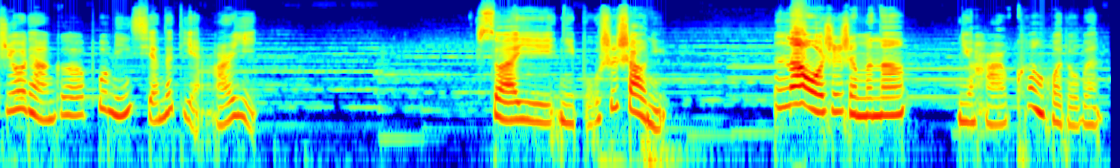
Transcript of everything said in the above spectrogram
只有两个不明显的点而已。所以你不是少女。那我是什么呢？”女孩困惑地问。“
